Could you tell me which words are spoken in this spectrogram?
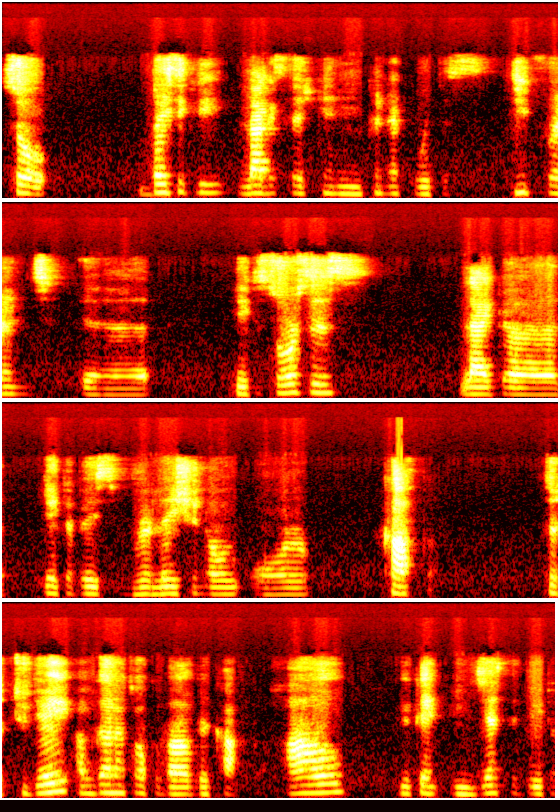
So basically Logstash can connect with different uh, data sources like a database relational or Kafka. So today I'm gonna talk about the Kafka, how you can ingest the data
